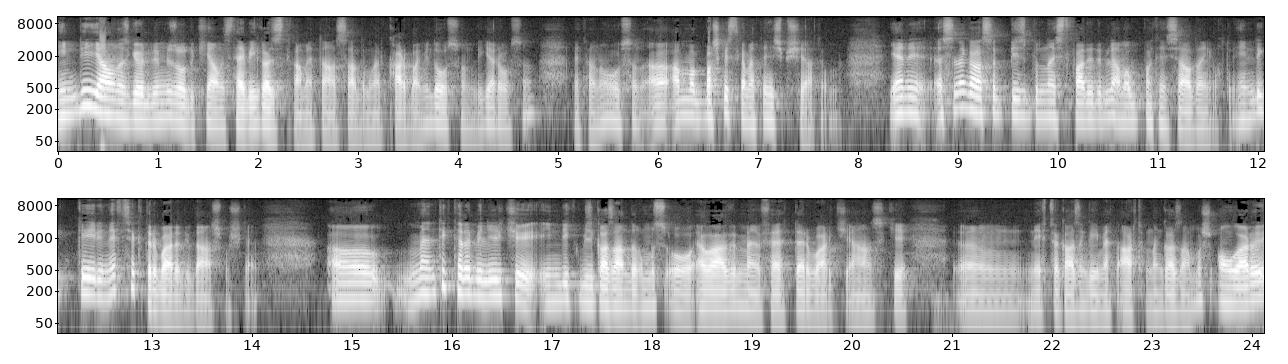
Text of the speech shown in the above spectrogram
İndi yalnız gördüyümüz odur ki, yalnız təbii qaz istiqamətində hansı addımlar, karbamid olsun, digər olsun, metanol olsun, amma başqa istiqamətdə heç bir şey atılmır. Yəni əslində qalsa biz bundan istifadə edə bilərik, amma bu potensialdan yoxdur. İndi qeyri-neft sektoru barədə danışmışkən, məntiq tələb eləyir ki, indi biz qazandığımız o əlavə mənfəətlər var ki, hansı ki, neft və qazın qiyməti artımından qazanmış, onları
